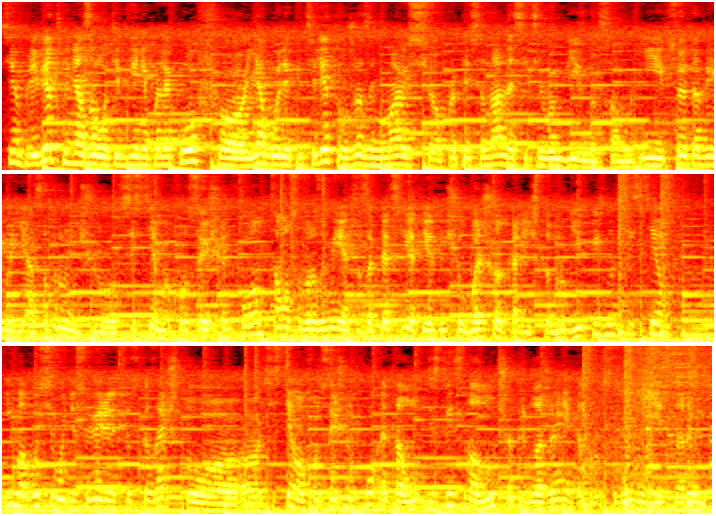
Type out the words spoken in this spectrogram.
Всем привет, меня зовут Евгений Поляков. Я более пяти лет уже занимаюсь профессионально сетевым бизнесом. И все это время я сотрудничаю с системой Forsation Phone. Само собой разумеется, за пять лет я изучил большое количество других бизнес-систем. И могу сегодня с уверенностью сказать, что э, система Forsation Phone это действительно лучшее предложение, которое сегодня есть на рынке.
